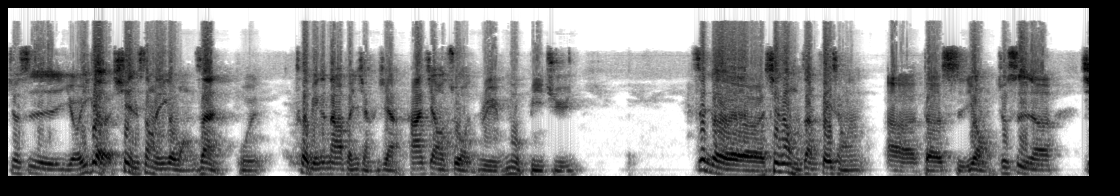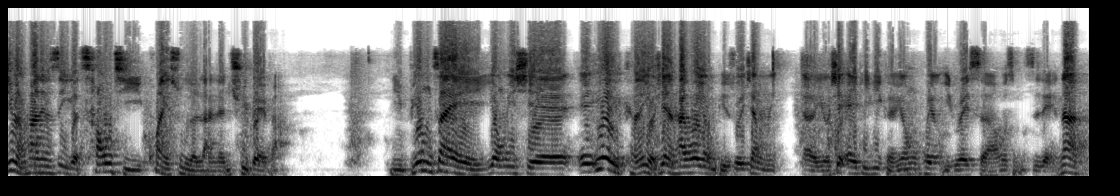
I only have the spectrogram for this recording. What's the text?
就是有一个线上的一个网站，我特别跟大家分享一下，它叫做 Remove BG。这个线上网站非常呃的实用，就是呢，基本上就是一个超级快速的懒人去背法。你不用再用一些，诶，因为可能有些人他会用，比如说像呃，有些 A P P 可能用会用 Eraser 啊或什么之类，那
